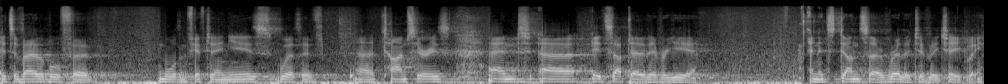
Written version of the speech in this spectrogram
it's available for more than 15 years worth of time series, and it's updated every year and it's done so relatively cheaply.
